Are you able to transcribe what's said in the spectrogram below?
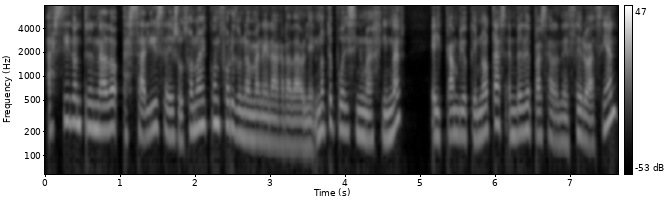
ha sido entrenado a salirse de su zona de confort de una manera agradable. No te puedes imaginar el cambio que notas en vez de pasar de 0 a 100,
